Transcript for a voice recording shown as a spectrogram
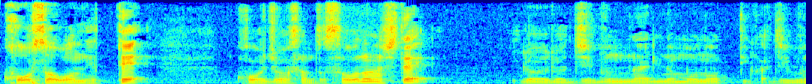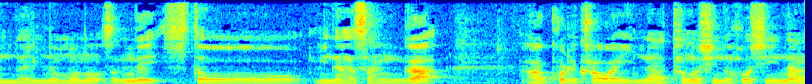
構想を練って工場さんと相談していろいろ自分なりのものっていうか自分なりのものそんで人皆さんがあこれかわいいな楽しいの欲しいな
